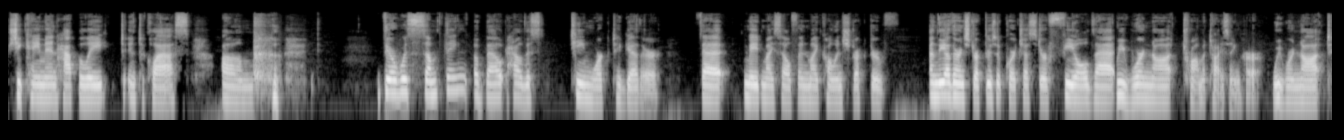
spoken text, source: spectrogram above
she came in happily to, into class. Um, there was something about how this team worked together that made myself and my co-instructor and the other instructors at Port Chester feel that we were not traumatizing her. We were not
